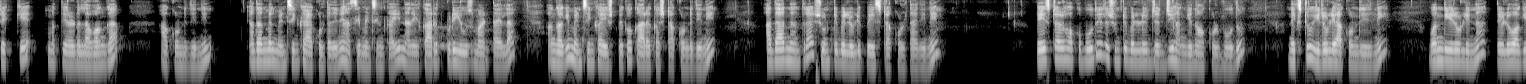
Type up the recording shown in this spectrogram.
ಚಕ್ಕೆ ಮತ್ತು ಎರಡು ಲವಂಗ ಹಾಕ್ಕೊಂಡಿದ್ದೀನಿ ಅದಾದಮೇಲೆ ಮೆಣಸಿನ್ಕಾಯಿ ಹಾಕ್ಕೊಳ್ತಾ ಇದ್ದೀನಿ, ಹಸಿ ಮೆಣಸಿನ್ಕಾಯಿ. ನಾನಿಲ್ಲಿ ಖಾರದ ಪುಡಿ ಯೂಸ್ ಮಾಡ್ತಾ ಇಲ್ಲ. ಹಾಗಾಗಿ ಮೆಣಸಿನ್ಕಾಯಿ ಎಷ್ಟು ಬೇಕೋ ಖಾರಕ್ಕೆ ಅಷ್ಟು ಹಾಕ್ಕೊಂಡಿದ್ದೀನಿ ಅದಾದ ನಂತರ ಶುಂಠಿ ಬೆಳ್ಳುಳ್ಳಿ ಪೇಸ್ಟ್ ಹಾಕ್ಕೊಳ್ತಾ ಇದ್ದೀನಿ. ಪೇಸ್ಟಾರು ಹಾಕೋಬೋದು ಇಲ್ಲ ಶುಂಠಿ ಬೆಳ್ಳುಳ್ಳಿ ಜಜ್ಜಿ ಹಾಗೇನೂ ಹಾಕ್ಕೊಳ್ಬೋದು ನೆಕ್ಸ್ಟು ಈರುಳ್ಳಿ ಹಾಕ್ಕೊಂಡಿದ್ದೀನಿ ಒಂದು ಈರುಳ್ಳಿನ ತೆಳುವಾಗಿ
